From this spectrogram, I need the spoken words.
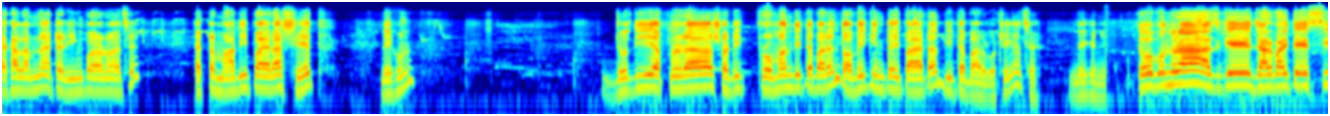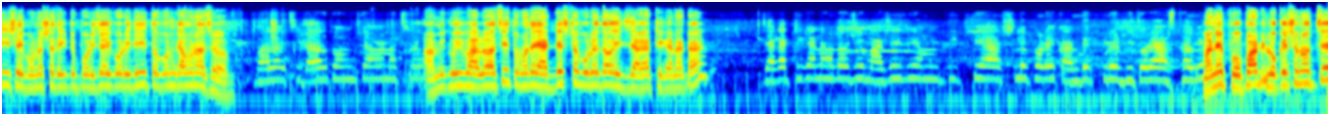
দেখালাম না, একটা রিং পরানো আছে। একটা মাদি পায়রা শ্বেত, দেখুন। যদি আপনারা সঠিক প্রমাণ দিতে পারেন তবেই কিন্তু এই পায়াটা দিতে পারব ঠিক আছে? দেখে নিন। তো বন্ধুরা আজকে যার বাড়িতে এসেছি সেই বোনের সাথে একটু পরিচয় করে দিই। তো বোন কেমন আছো? আমি খুবই ভালো আছি। তোমাদের অ্যাড্রেসটা বলে দাও এই জায়গার ঠিকানাটা। জায়গার ঠিকানা হলো যে মাঝের গ্রাম দিক আসলে পরে কান্দেকপুরের ভিতরে আসতে হবে। মানে প্রপার লোকেশন হচ্ছে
